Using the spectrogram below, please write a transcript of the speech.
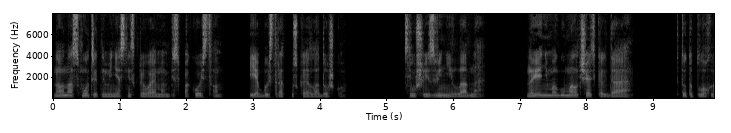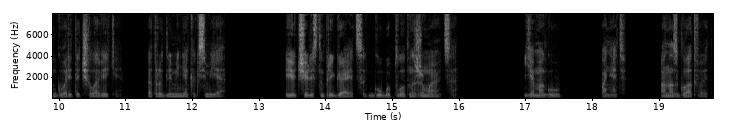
но она смотрит на меня с нескрываемым беспокойством, и я быстро отпускаю ладошку. «Слушай, извини, ладно? Но я не могу молчать, когда кто-то плохо говорит о человеке, который для меня как семья. Ее челюсть напрягается, губы плотно сжимаются. Я могу понять. Она сглатывает.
